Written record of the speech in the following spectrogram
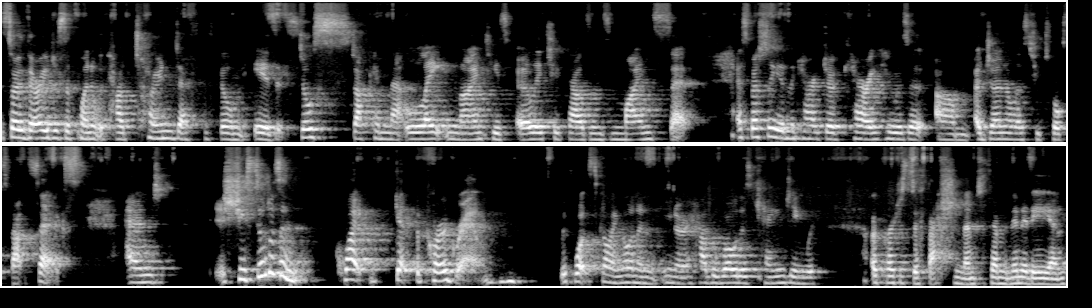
so very disappointed with how tone deaf the film is. It's still stuck in that late 90s early 2000s mindset especially in the character of carrie who is a, um, a journalist who talks about sex. And she still doesn't quite get the program with what's going on and you know how the world is changing with approaches to fashion and to femininity and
